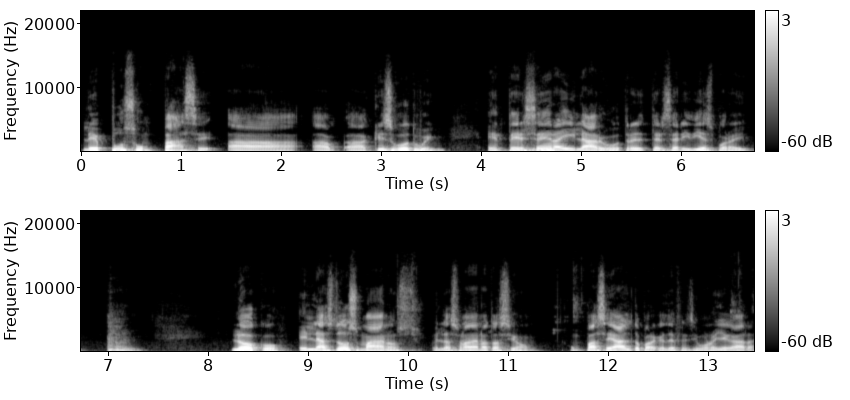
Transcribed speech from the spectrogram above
le puso un pase a, a- a Chris Godwin en tercera y largo, tercera y diez por ahí. Loco, en las dos manos, en la zona de anotación, un pase alto para que el defensivo no llegara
